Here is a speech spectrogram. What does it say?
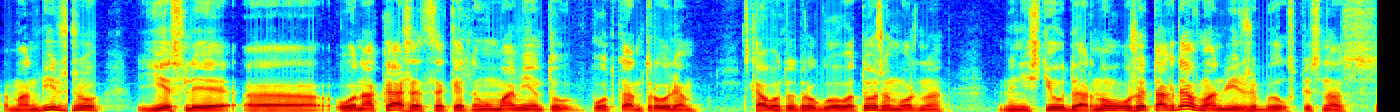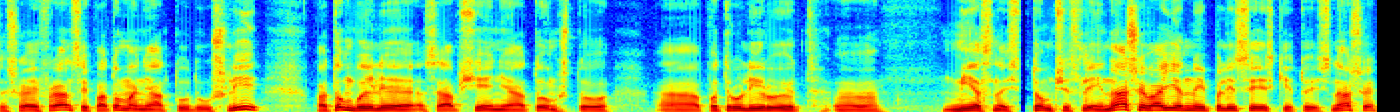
Манбиджу, если э, он окажется к этому моменту под контролем кого-то другого, тоже можно нанести удар. Но уже тогда в Манбидже был спецназ США и Франции, потом они оттуда ушли, потом были сообщения о том, что э, патрулируют э, местность, в том числе и наши военные полицейские, то есть наши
